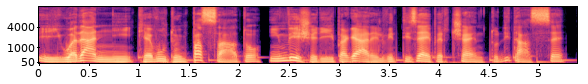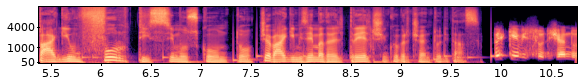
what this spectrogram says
i guadagni che hai avuto in passato, invece di pagare il 26% di tasse, paghi un fortissimo sconto, cioè paghi mi sembra tra il 3 e il 5% di tasse. Perché vi sto dicendo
